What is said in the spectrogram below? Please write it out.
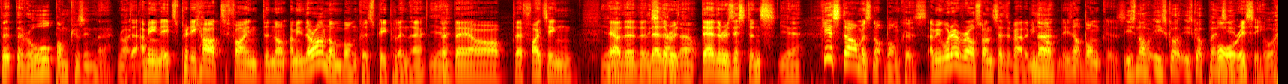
they're, they're all bonkers in there, right? I mean, it's pretty hard to find the non. I mean, there are non-bonkers people in there, Yeah. but they are they're fighting. Yeah, Yeah, they're the, they they're, the, stand re- out. they're the resistance. yeah, Keir Starmer's not bonkers. I mean, whatever else one says about him, he's No. not. He's not bonkers. he's not. He's got. He's got plenty. Or is he? or-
